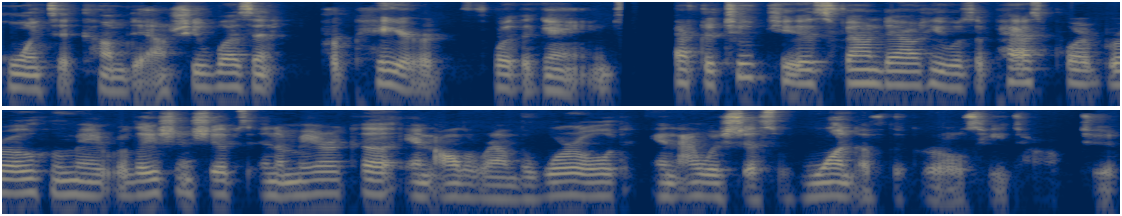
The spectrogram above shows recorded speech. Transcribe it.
going to come down. She wasn't prepared for the games. After two kids found out he was a passport bro who made relationships in America and all around the world, and I was just one of the girls he talked to.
